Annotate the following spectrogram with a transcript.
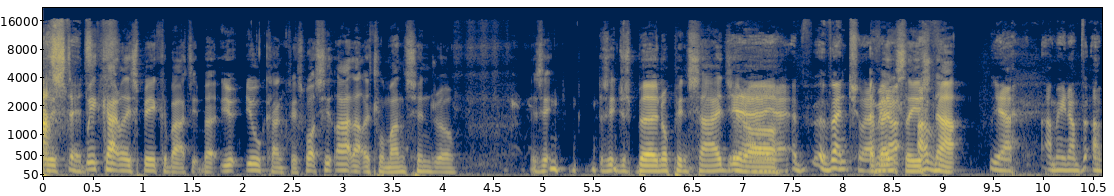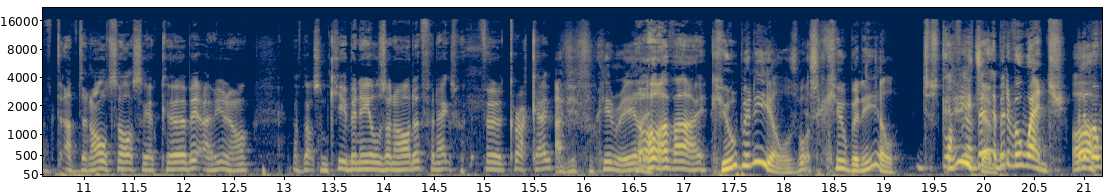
really, bastard. we can't really speak about it, but you you can, Chris. What's it like that little man syndrome? Is it does it just burn up inside you, or Yeah, yeah. Eventually, I mean, eventually I, you I've- snap? Yeah, I mean, I've, I've I've done all sorts of curb it. I, you know, I've got some Cuban eels on order for next for Krakow. Have you fucking really? Oh, have I? Cuban eels? What's a Cuban eel? Just like a bit, a bit of a wedge. Oh, bit of oh, a I thought-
